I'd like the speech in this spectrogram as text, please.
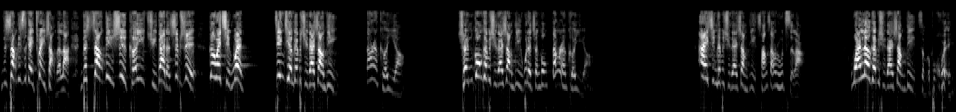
你的上帝是可以退场的啦，你的上帝是可以取代的，是不是？各位，请问，金钱可不可以取代上帝？当然可以啊。成功可不可以取代上帝？为了成功，当然可以啊。爱情可不可以取代上帝？常常如此啦。玩乐可不可以取代上帝？怎么不会？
